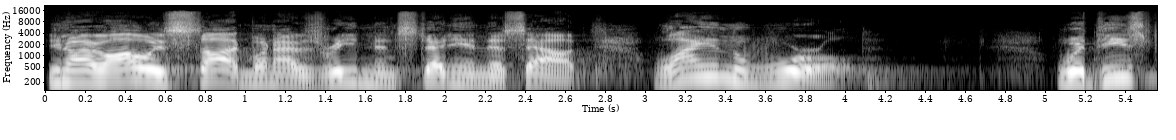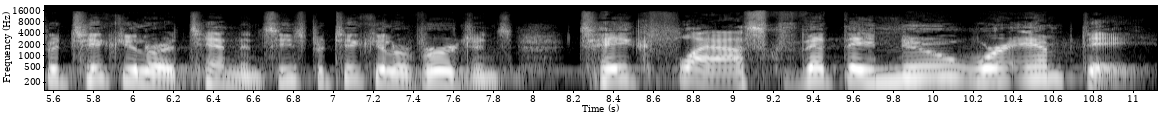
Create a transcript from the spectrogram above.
You know, I've always thought when I was reading and studying this out, why in the world would these particular attendants, these particular virgins, take flasks that they knew were empty?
